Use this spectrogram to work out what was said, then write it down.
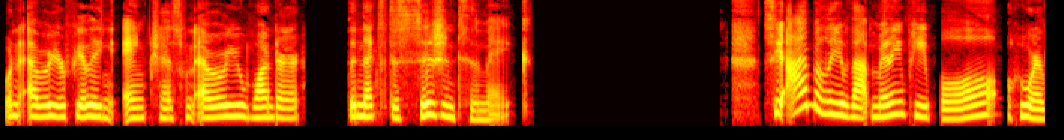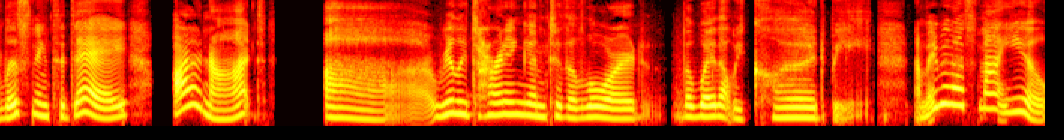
whenever you're feeling anxious, whenever you wonder the next decision to make? See, I believe that many people who are listening today are not uh really turning into the Lord the way that we could be. Now maybe that's not you,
